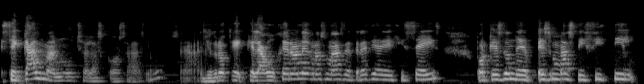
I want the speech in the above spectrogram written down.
se calman mucho las cosas, ¿no? O sea, yo creo que, que el agujero negro es más de 13 a 16 porque es donde es más difícil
